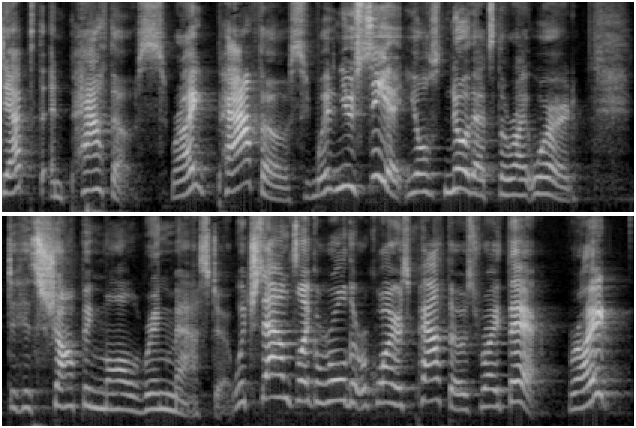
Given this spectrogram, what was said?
depth and pathos, right? Pathos. When you see it, you'll know that's the right word. To his shopping mall ringmaster, which sounds like a role that requires pathos right there, right?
